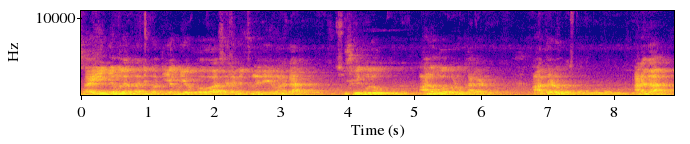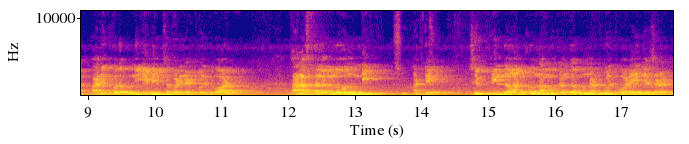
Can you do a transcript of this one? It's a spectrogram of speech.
సైన్యములకు అధిపత్యం ఎక్కువ సెలవిస్తున్నది ఏమనగా శివుడు అను ఒకడు కలడు. అతడు అనగా పని కొరకు నియమించబడినటువంటి వాడు తన స్థలంలో నుండి అంటే చెప్పిన దాంట్లో నమ్మకంగా ఉన్నటువంటి వాడు ఏం చేస్తాడట?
